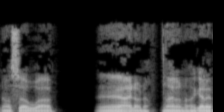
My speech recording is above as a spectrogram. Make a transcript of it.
Also, uh, eh, I don't know. I don't know. I gotta,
